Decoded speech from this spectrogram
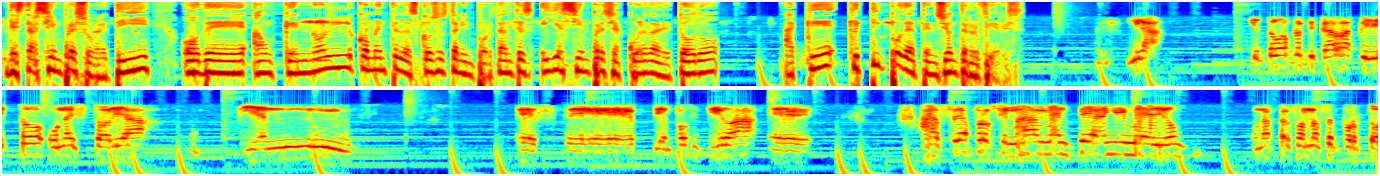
de estar siempre sobre ti o de, aunque no le comentes las cosas tan importantes, ella siempre se acuerda de todo. ¿A qué, qué tipo de atención te refieres? Mira, yo te voy a platicar rapidito una historia bien, este, bien positiva. Eh, hace aproximadamente año y medio, una persona se portó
